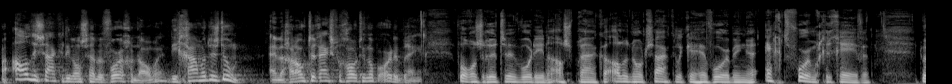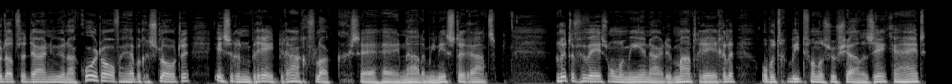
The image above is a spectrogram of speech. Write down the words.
Maar al die zaken die we ons hebben voorgenomen, die gaan we dus doen. En we gaan ook de rijksbegroting op orde brengen. Volgens Rutte worden in de afspraken alle noodzakelijke hervormingen echt vormgegeven. Doordat we daar nu een akkoord over hebben gesloten, is er een breed draagvlak, zei hij na de ministerraad. Rutte verwees onder meer naar de maatregelen op het gebied van de sociale zekerheid,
